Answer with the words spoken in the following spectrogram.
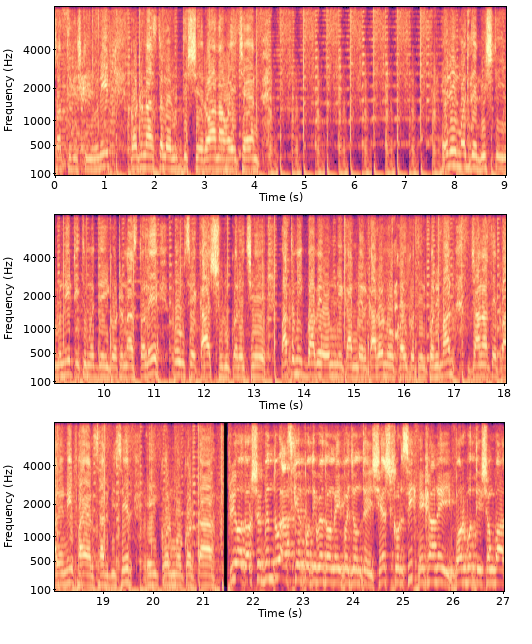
ছত্রিশটি ইউনিট ঘটনাস্থলের উদ্দেশ্যে রওনা হয়েছেন। এরই মধ্যে বৃষ্টি ইউনিট ইতিমধ্যে এই ঘটনাস্থলে পৌঁছে কাজ শুরু করেছে। প্রাথমিকভাবে অগ্নিকাণ্ডের কারণ ও ক্ষয়ক্ষতির পরিমাণ জানাতে পারেনি ফায়ার সার্ভিসের এই কর্মকর্তা। প্রিয় দর্শকবিন্দু, আজকের প্রতিবেদন এই পর্যন্তই শেষ করছি। এখানেই পরবর্তী সংবাদ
